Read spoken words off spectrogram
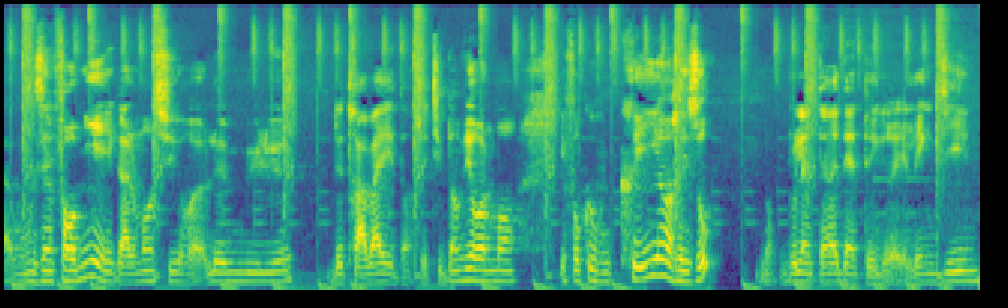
euh, vous informiez également sur le milieu de travail dans ce type d'environnement. Il faut que vous créiez un réseau. Donc, d'où l'intérêt d'intégrer LinkedIn,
